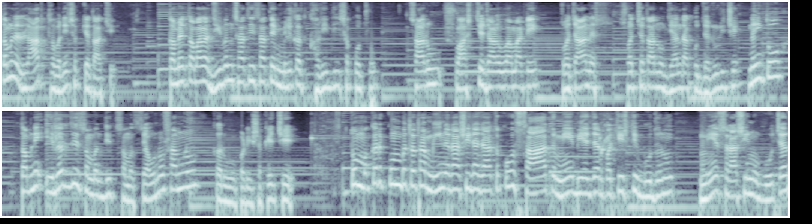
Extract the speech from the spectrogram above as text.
તમને લાભ થવાની શક્યતા છે. તમે તમારા જીવન સાથી સાથે મિલકત ખરીદી શકો છો. સારું સ્વાસ્થ્ય જાળવવા માટે ત્વચા અને સ્વચ્છતાનું ધ્યાન રાખવું જરૂરી છે. નહીં તો તમને એલર્જી સંબંધિત સમસ્યાઓનો સામનો કરવો પડી શકે છે. તો મકર કુંભ તથા મીન રાશિના જાતકો સાત મે બે હજાર પચીસથી બુધનું મેષ રાશિનું ગોચર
